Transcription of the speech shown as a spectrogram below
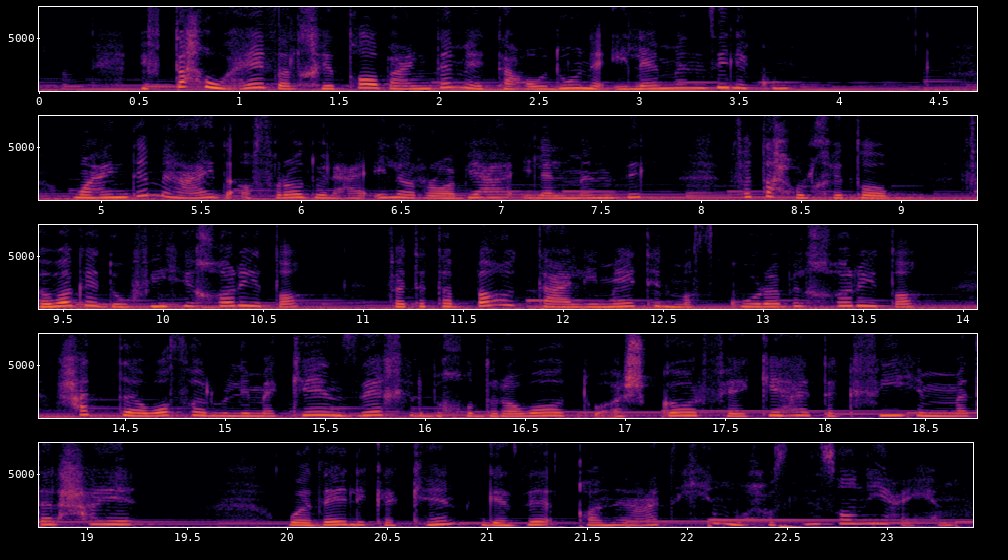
افتحوا هذا الخطاب عندما تعودون إلى منزلكم. وعندما عاد أفراد العائلة الرابعة إلى المنزل فتحوا الخطاب فوجدوا فيه خريطة. فتتبعوا التعليمات المذكورة بالخريطة حتى وصلوا لمكان زاخر بخضروات وأشجار فاكهة تكفيهم مدى الحياة. وذلك كان جزاء قناعتهم وحسن صنيعهم.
